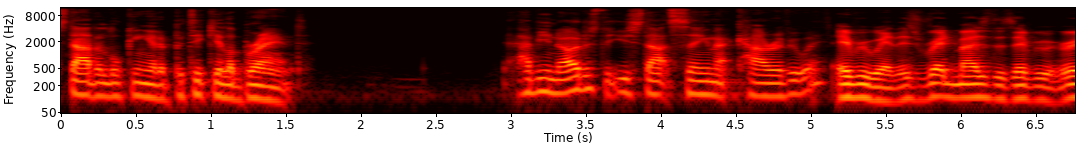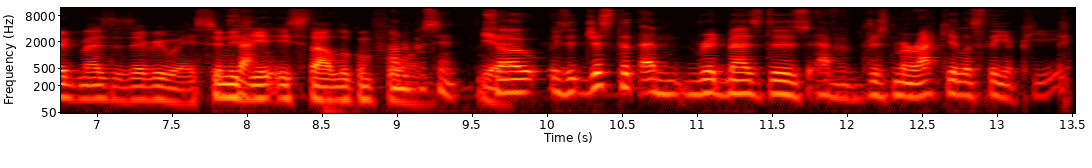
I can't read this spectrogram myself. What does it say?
started looking at a particular brand. Have you noticed that you start seeing that car everywhere? Everywhere, there's red Mazdas everywhere. Red Mazdas everywhere. As soon as you, you start looking for Hundred them. percent. Yeah. So is it just that um, red Mazdas have just miraculously appeared,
